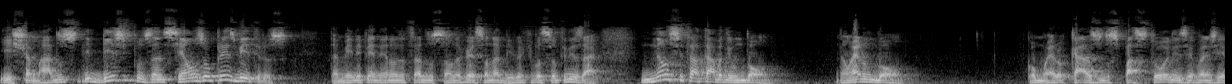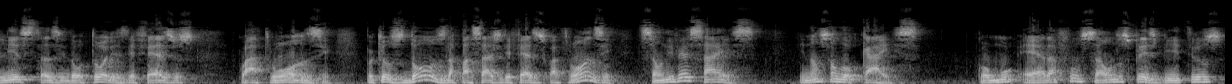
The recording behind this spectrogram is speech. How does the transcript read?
e chamados de bispos, anciãos ou presbíteros, também dependendo da tradução da versão da Bíblia que você utilizar. Não se tratava de um dom, não era um dom, como era o caso dos pastores, evangelistas e doutores de Efésios 4:11, porque os dons da passagem de Efésios 4:11 são universais e não são locais, como era a função dos presbíteros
